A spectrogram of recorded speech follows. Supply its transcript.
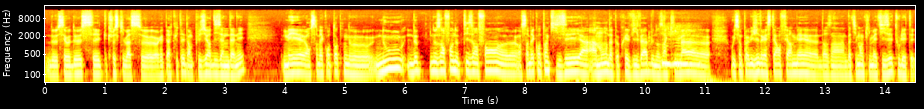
de CO2, c'est quelque chose qui va se répercuter dans plusieurs dizaines d'années. Mais euh, on serait bien content que nos, nous, nos, enfants, nos petits-enfants, euh, on serait bien content qu'ils aient un, monde à peu près vivable dans un mhm. climat euh, où ils sont pas obligés de rester enfermés dans un bâtiment climatisé tout l'été.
